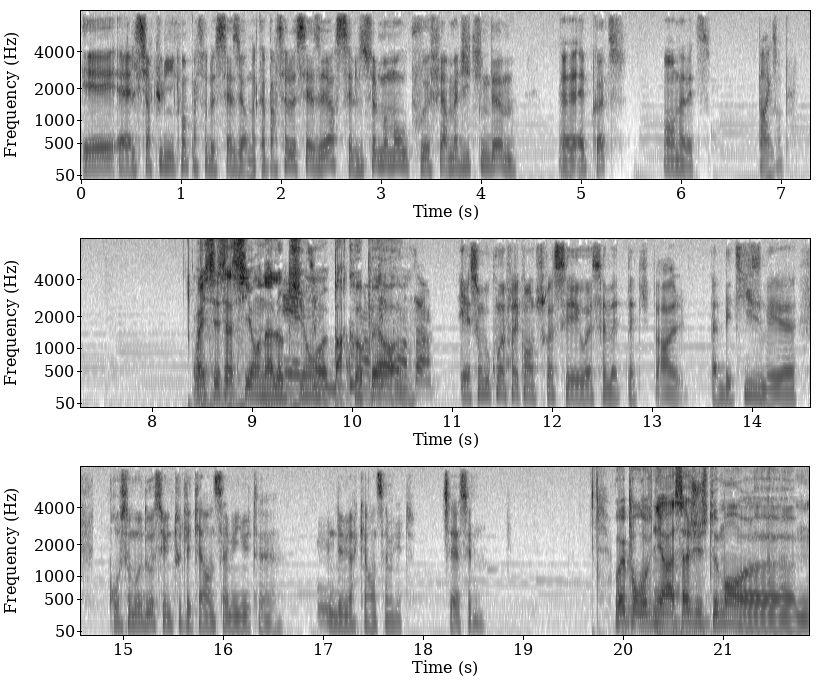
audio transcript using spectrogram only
et elles circulent uniquement à partir de 16h. Donc à partir de 16h, c'est le seul moment où vous pouvez faire Magic Kingdom, euh, Epcot en navette, par exemple. Ouais, c'est ça. Si on a l'option euh, Park Hopper. euh, hein. Et elles sont beaucoup moins fréquentes. Je crois c'est ouais, ça va être peut-être pas, pas de bêtises, mais euh, grosso modo, c'est une toutes les 45 minutes, euh, Mm. une demi-heure 45 minutes. C'est assez long. Ouais, pour revenir à ça, justement, euh,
